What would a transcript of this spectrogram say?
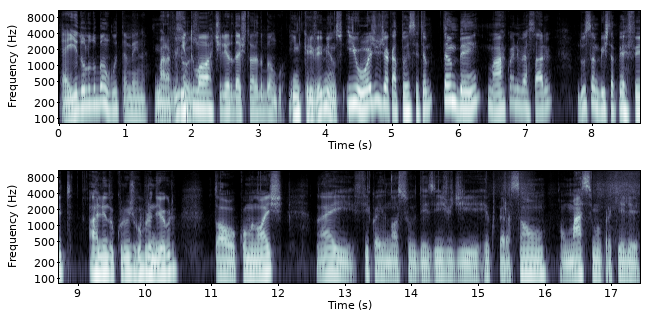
é ídolo do Bangu também, né? Maravilhoso. Quinto maior artilheiro da história do Bangu. Incrível imenso. E hoje, dia 14 de setembro, também marca o aniversário do sambista perfeito, Arlindo Cruz, rubro-negro, tal como nós. Né? E fica aí o nosso desejo de recuperação ao máximo para que ele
